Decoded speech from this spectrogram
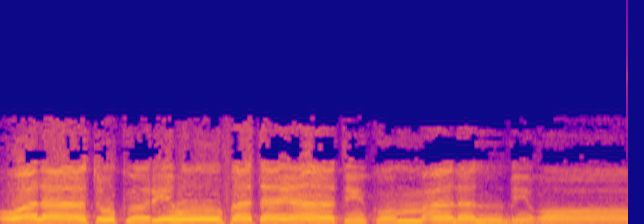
ولا تكرهوا فتياتكم على البغاء.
